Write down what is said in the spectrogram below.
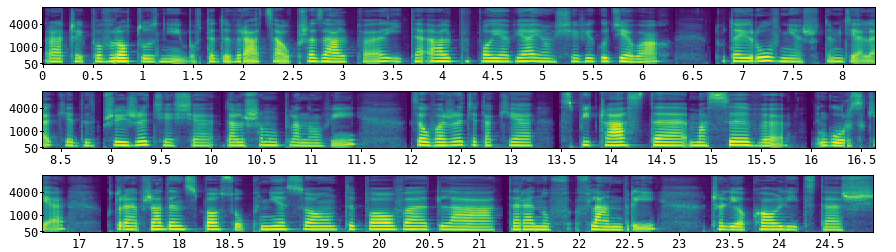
raczej powrotu z niej, bo wtedy wracał przez Alpy i te Alpy pojawiają się w jego dziełach. Tutaj również w tym dziele, kiedy przyjrzycie się dalszemu planowi, zauważycie takie spiczaste masywy górskie, które w żaden sposób nie są typowe dla terenów Flandrii, czyli okolic też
